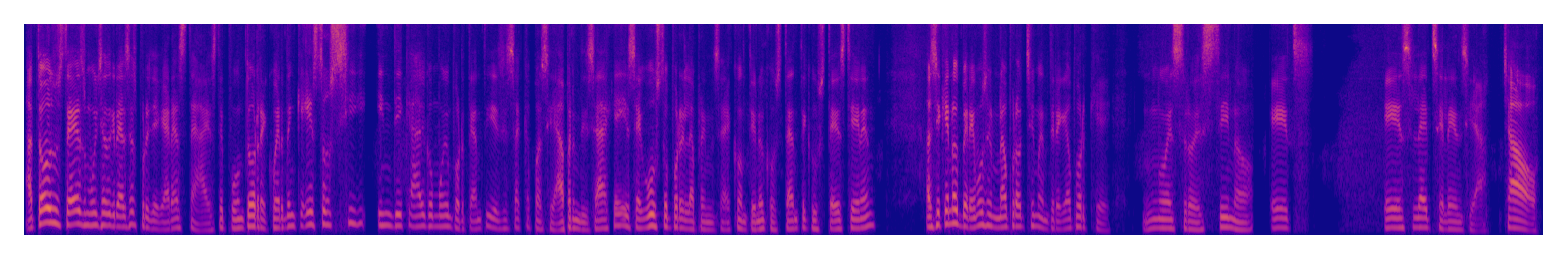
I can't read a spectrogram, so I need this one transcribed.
A todos ustedes, muchas gracias por llegar hasta este punto. Recuerden que esto sí indica algo muy importante y es esa capacidad de aprendizaje, ese gusto por el aprendizaje continuo y constante que ustedes tienen. Así que nos veremos en una próxima entrega porque nuestro destino es, es la excelencia. Chao.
